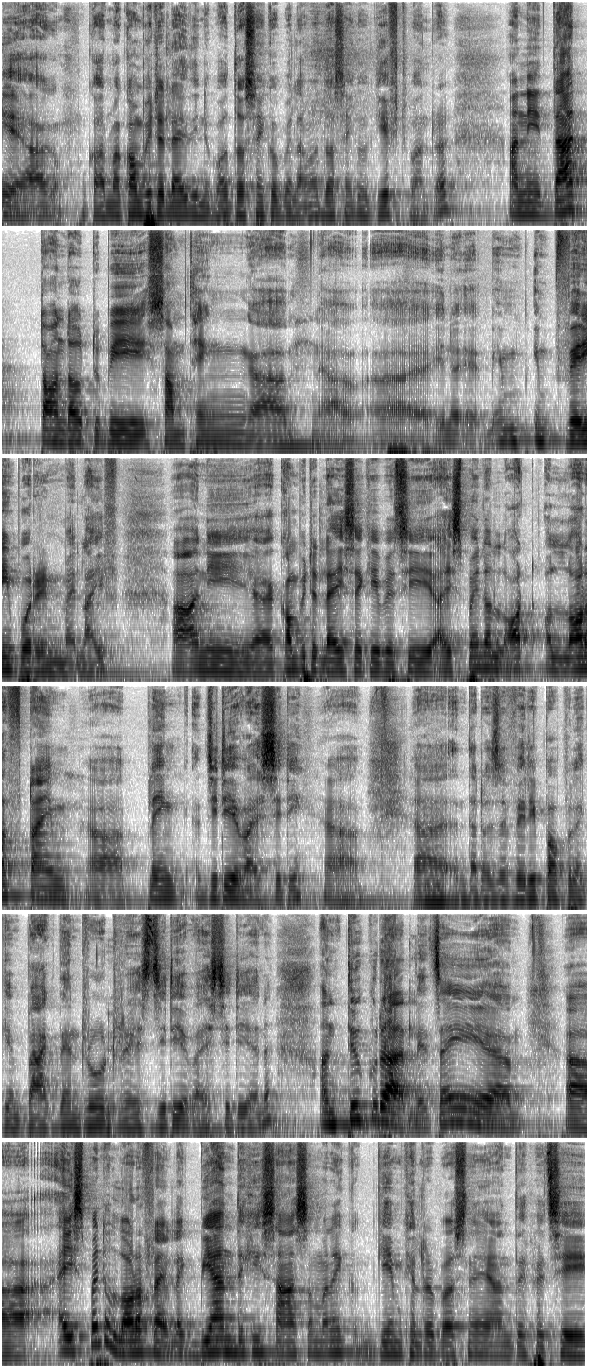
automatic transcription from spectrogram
घरमा कम्प्युटर ल्याइदिनु भयो दसैँको बेलामा दसैँको गिफ्ट भनेर। अनि that turn out to be something you know very important in my life अनि computer ल्याइसकेपछि I spend a lot a lot of time playing GTA Vice City that was a very popular game back then road race GTA Vice City होइन अनि त्यो कुराहरूले चाहिँ आई spend a lot of time like बिहानदेखि साँझसम्म नै game खेलेर बस्ने अनि त्यसपछि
